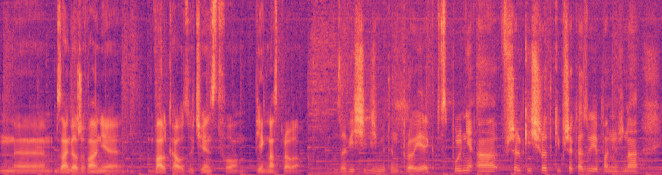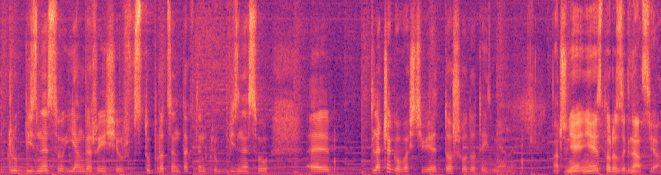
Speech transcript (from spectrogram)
mm, e, zaangażowanie, walka o zwycięstwo. Piękna sprawa. Zawiesiliśmy ten projekt wspólnie, a wszelkie środki przekazuje Pan już na klub biznesu i angażuje się już w 100% w ten klub biznesu. E, Dlaczego właściwie doszło do tej zmiany? Znaczy nie, nie jest to rezygnacja.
